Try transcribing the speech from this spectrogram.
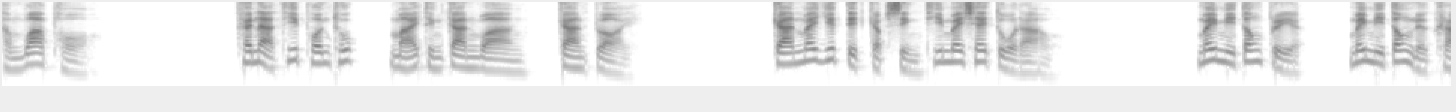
คำว่าพอขณะที่พ้นทุกข์ หมายถึงการวาง การปล่อย การไม่ยึดติดกับสิ่งที่ไม่ใช่ตัวเรา ไม่มีต้องเปรียบ ไม่มีต้องเหนือใคร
